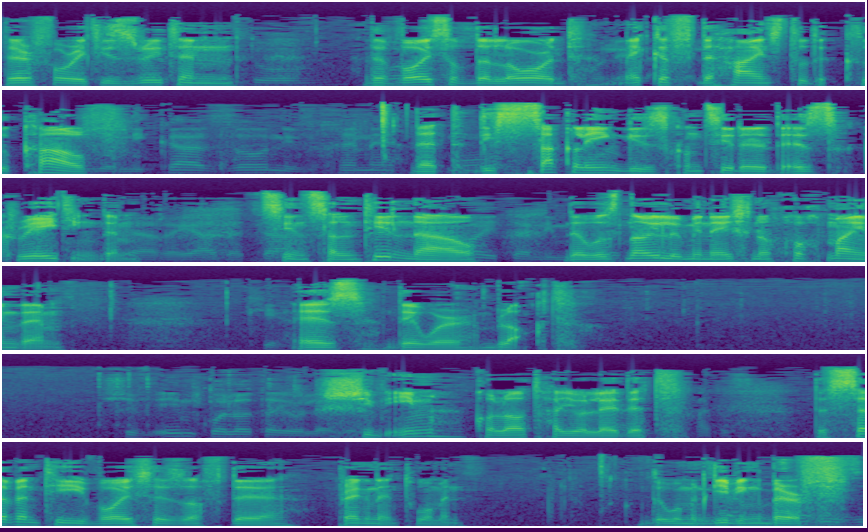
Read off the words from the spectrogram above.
Therefore it is written, the voice of the Lord maketh the hinds to the to calve, that this suckling is considered as creating them, since until now there was no illumination of Chokhmah in them, as they were blocked. Shiv'im kolot hayoledet, the seventy voices of the pregnant woman, the woman giving birth.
